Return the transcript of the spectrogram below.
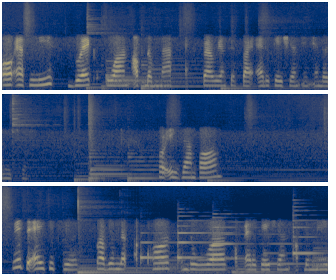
or at least break one of the mass experienced by education in Indonesia? For example, with the attitude problem that occurs in the work of education of the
